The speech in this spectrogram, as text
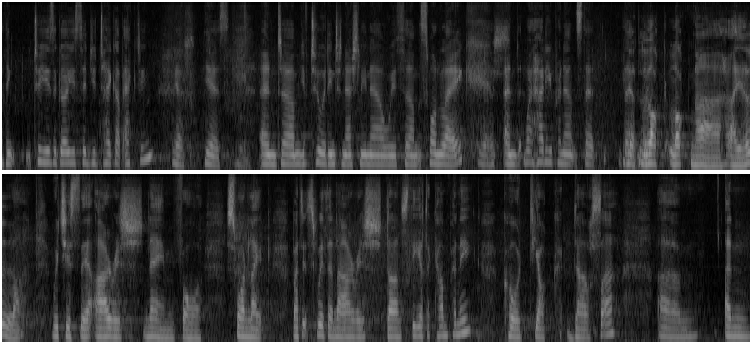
I think two years ago you said you'd take up acting. Yes. Yes. Mm. And um, you've toured internationally now with um, Swan Lake. Yes. And how do you pronounce that Yeah, Loch, Loch na hEala, which is the Irish name for Swan Lake. But it's with an Irish dance theatre company called Teaċ Daṁsa. Um, and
